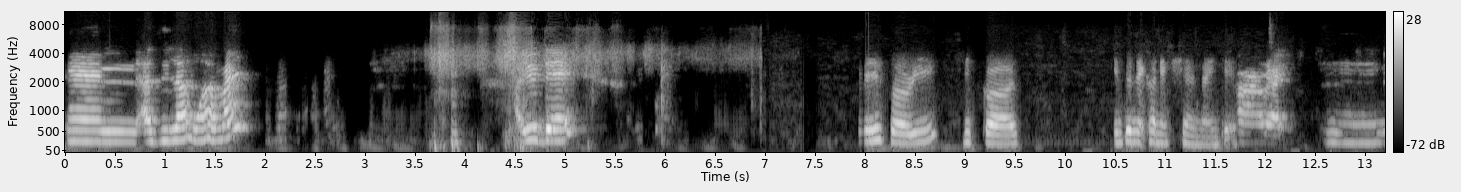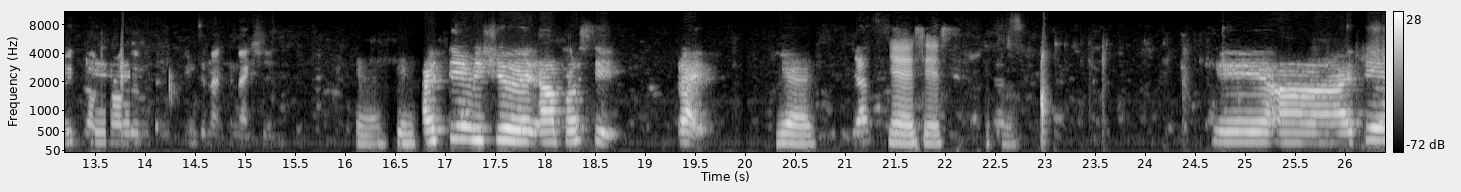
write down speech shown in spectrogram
And Azila Muhammad. Are you there? Very sorry because internet connection, I guess. Alright. Mm, no okay. problem with internet connection. Yeah. Since, I think we should uh, proceed. Right. yes. Yes. Yes, yes. Okay. Uh, I think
